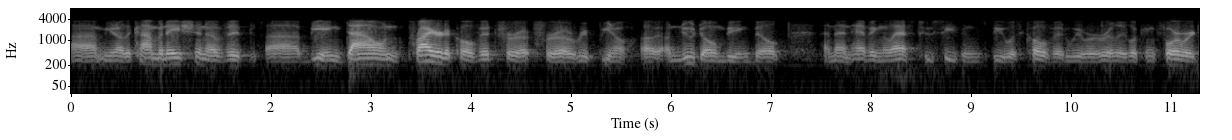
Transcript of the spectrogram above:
Um, you know, the combination of it uh, being down prior to COVID for for a you know a, a new dome being built, and then having the last two seasons be with COVID, we were really looking forward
